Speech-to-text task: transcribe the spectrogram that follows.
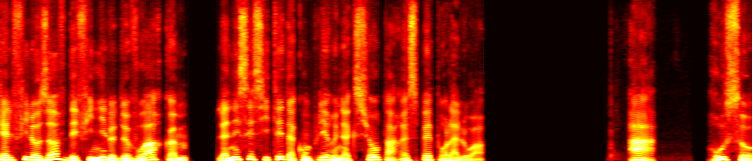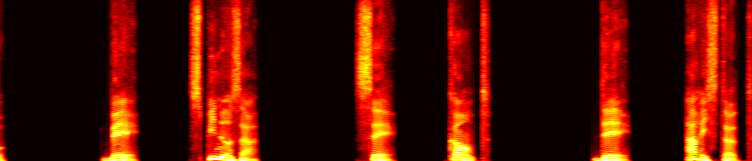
Quel philosophe définit le devoir comme la nécessité d'accomplir une action par respect pour la loi? A. Rousseau. B. Spinoza. C. Kant. D. Aristote.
